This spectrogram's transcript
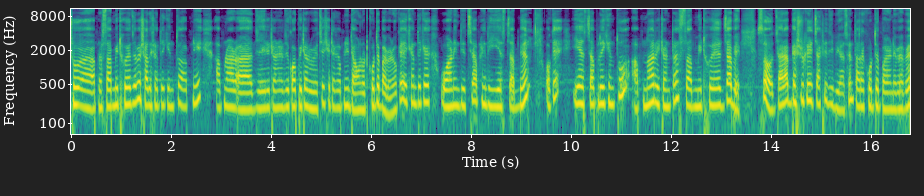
শো আপনার সাবমিট হয়ে যাবে। সাথে সাথে কিন্তু আপনি আপনার যে রিটার্নের যে কপিটা রয়েছে সেটাকে আপনি ডাউনলোড করতে পারবেন। ওকে এখান থেকে ওয়ার্নিং দিচ্ছে, আপনি কিন্তু ইএস চাপবেন। ওকে ইয়েস চাপলেই কিন্তু আপনার রিটার্নটা সাবমিট হয়ে যাবে। সো যারা বেসরকারি চাকরিজীবী আছেন, তারা করতে পারেন এভাবে।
